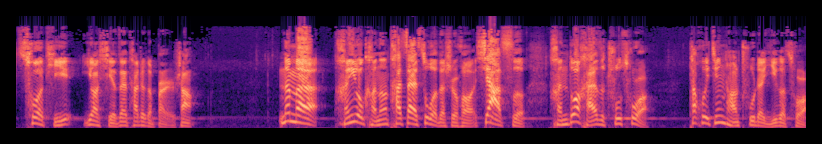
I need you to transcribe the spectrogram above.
错题要写在他这个本上，那么很有可能他在做的时候，下次很多孩子出错，他会经常出这一个错，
